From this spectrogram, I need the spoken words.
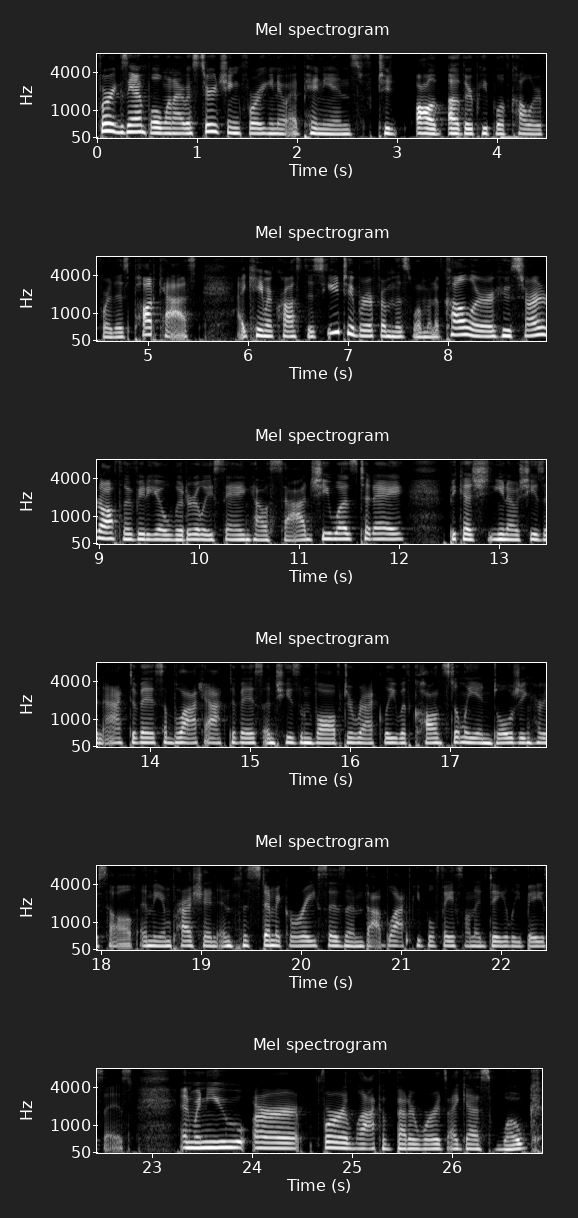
For example, when I was searching for, you know, opinions to all of other people of color for this podcast, I came across this YouTuber from this woman of color who started off the video literally saying how sad she was today because, she, you know, she's an activist, a black activist, and she's involved directly with constantly indulging herself in the impression and systemic racism that black people face on a daily basis. And when you are, for lack of better words, I guess, woke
